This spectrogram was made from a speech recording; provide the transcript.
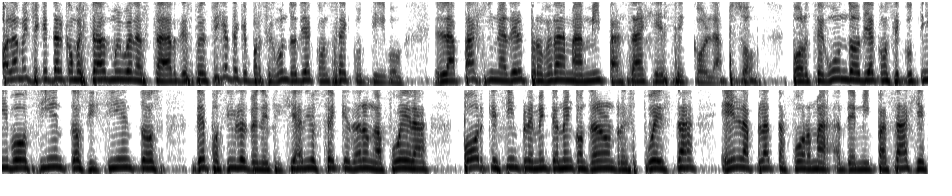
Hola Meche, ¿qué tal? ¿Cómo estás? Muy buenas tardes. Pues fíjate que por segundo día consecutivo, la página del programa Mi Pasaje se colapsó. Por segundo día consecutivo, cientos y cientos de posibles beneficiarios se quedaron afuera porque simplemente no encontraron respuesta en la plataforma de mi pasaje.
